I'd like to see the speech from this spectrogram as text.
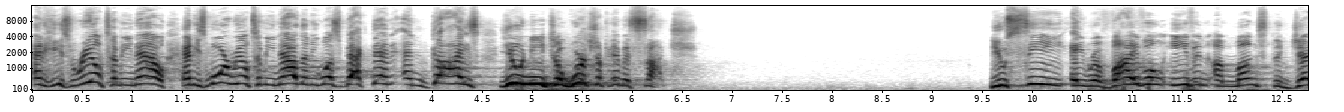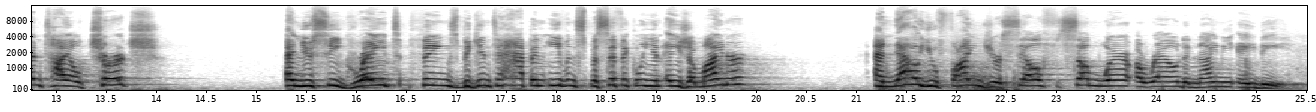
and He's real to me now, and He's more real to me now than He was back then. And guys, you need to worship Him as such. You see a revival even amongst the Gentile church, and you see great things begin to happen, even specifically in Asia Minor. And now you find yourself somewhere around 90 AD.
